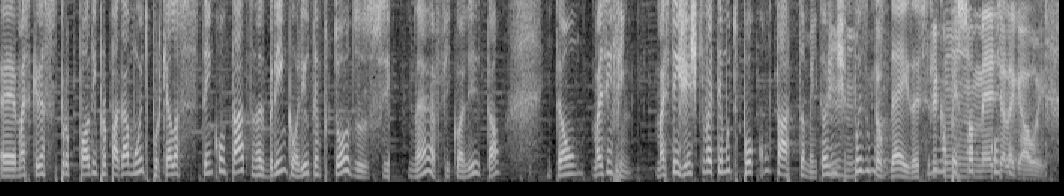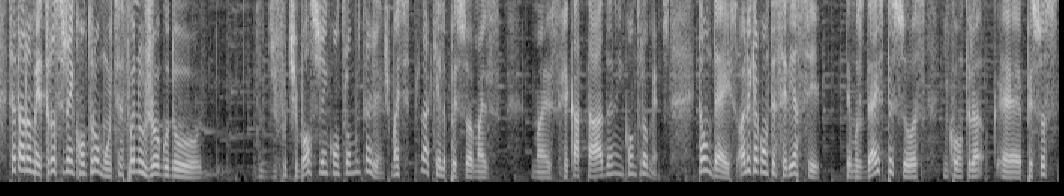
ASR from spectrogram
é, mas crianças pro, podem propagar muito porque elas têm contato, né? brincam ali o tempo todo, se né, ficam ali e tal. Então, mas enfim, mas tem gente que vai ter muito pouco contato também. Então a gente uhum. pôs uns então, 10. Aí você fica uma, pessoa uma média legal aí. Você tá no metrô, você já encontrou muito. Você foi no jogo do. de futebol, você já encontrou muita gente. Mas aquela pessoa mais, mais recatada, encontrou menos. Então, 10. Olha o que aconteceria se temos 10 pessoas, encontrando, é, pessoas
